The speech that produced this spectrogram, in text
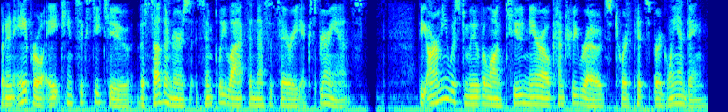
but in April 1862, the Southerners simply lacked the necessary experience. The Army was to move along two narrow country roads toward Pittsburg Landing,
